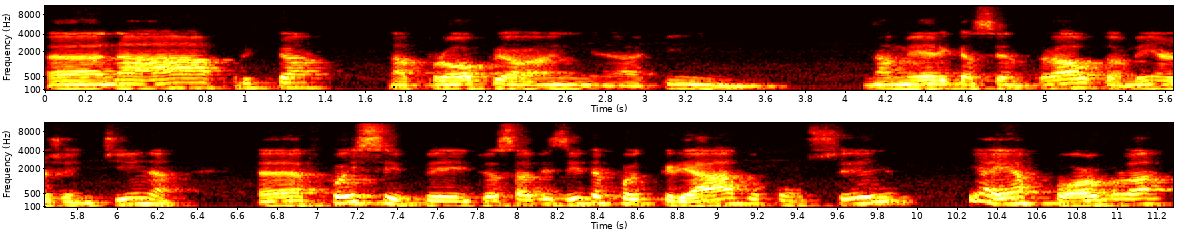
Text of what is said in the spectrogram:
ah, na África, na própria, aqui em, na América Central, também Argentina, eh, foi se feito essa visita, foi criado o conselho, e aí a fórmula,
